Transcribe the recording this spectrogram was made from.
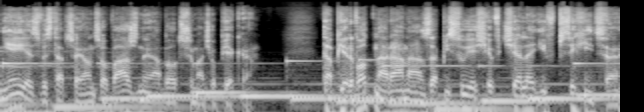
nie jest wystarczająco ważny, aby otrzymać opiekę. Ta pierwotna rana zapisuje się w ciele i w psychice,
